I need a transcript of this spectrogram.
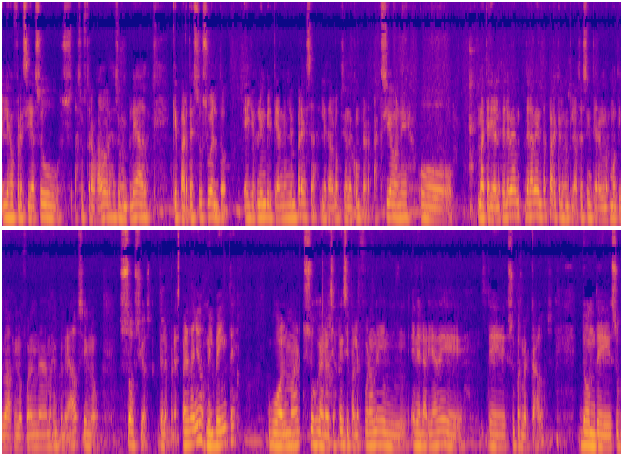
les ofrecía a sus, a sus trabajadores, a sus empleados, que parte de su sueldo ellos lo invirtieran en la empresa, les daba la opción de comprar acciones o materiales de la, de la venta para que los empleados se sintieran más motivados y no fueran nada más empleados, sino socios de la empresa. Para el año 2020, Walmart, sus ganancias principales fueron en, en el área de, de, supermercados, donde sus,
